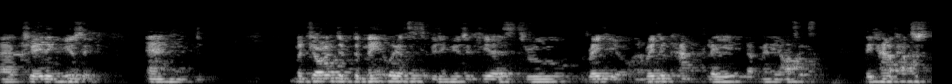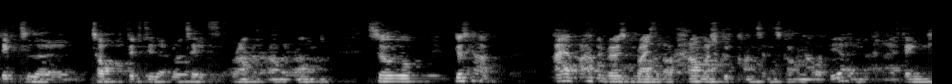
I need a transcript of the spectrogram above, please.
uh, creating music. And majority, the main way of distributing music here is through radio, and radio can't play that many artists. They kind of have to stick to the top 50 that rotates around and around and around. So just kind of, I have, I've been very surprised about how much good content is coming out of here, and, and I think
